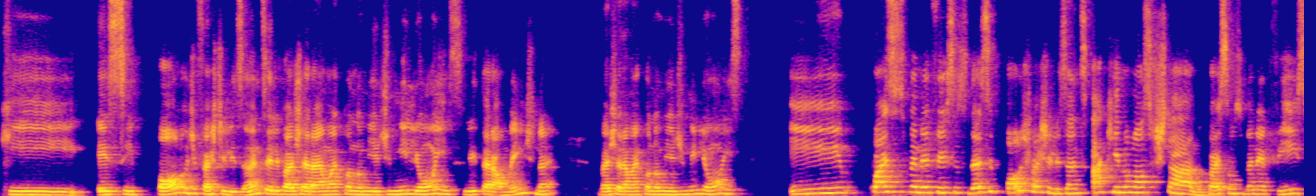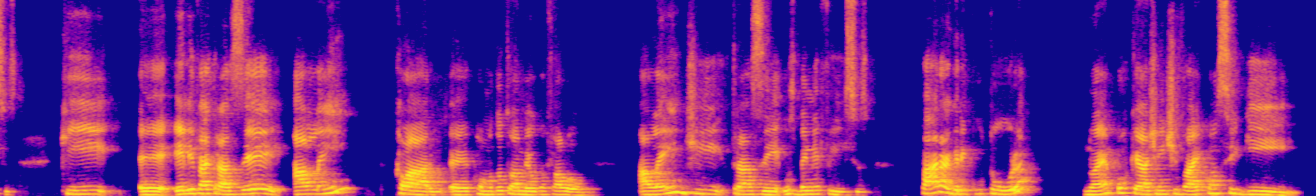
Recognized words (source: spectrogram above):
que esse polo de fertilizantes ele vai gerar uma economia de milhões, literalmente, né? Vai gerar uma economia de milhões. E quais os benefícios desse polo de fertilizantes aqui no nosso estado, quais são os benefícios que é, ele vai trazer, além, claro, é, como o doutor Amilca falou, além de trazer os benefícios para a agricultura, não é? Porque a gente vai conseguir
